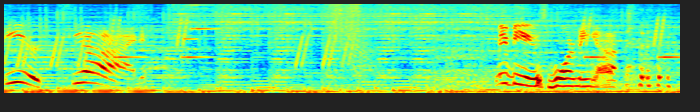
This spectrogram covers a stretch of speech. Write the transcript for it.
Dear God. Maybe he was warming up.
